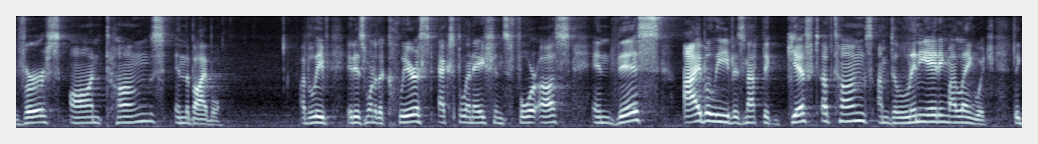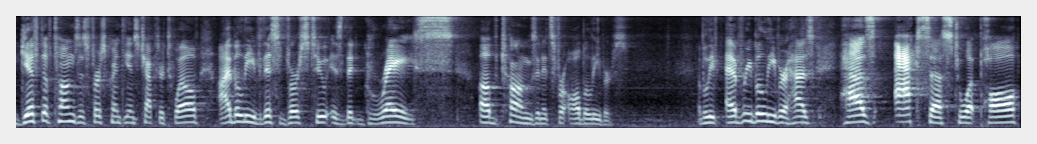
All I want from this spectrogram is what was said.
verse on tongues in the Bible. I believe it is one of the clearest explanations for us. And this, I believe, is not the gift of tongues. I'm delineating my language. The gift of tongues is 1 Corinthians chapter 12. I believe this verse 2 is the grace of tongues, and it's for all believers. I believe every believer has, has access to what Paul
